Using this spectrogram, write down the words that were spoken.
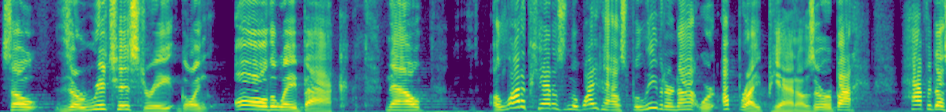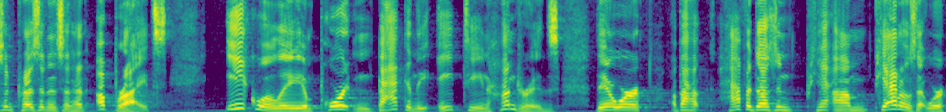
So there's a rich history going all the way back. Now, a lot of pianos in the White House, believe it or not, were upright pianos. There were about half a dozen presidents that had uprights. Equally important, back in the 1800s, there were about half a dozen um, pianos that were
